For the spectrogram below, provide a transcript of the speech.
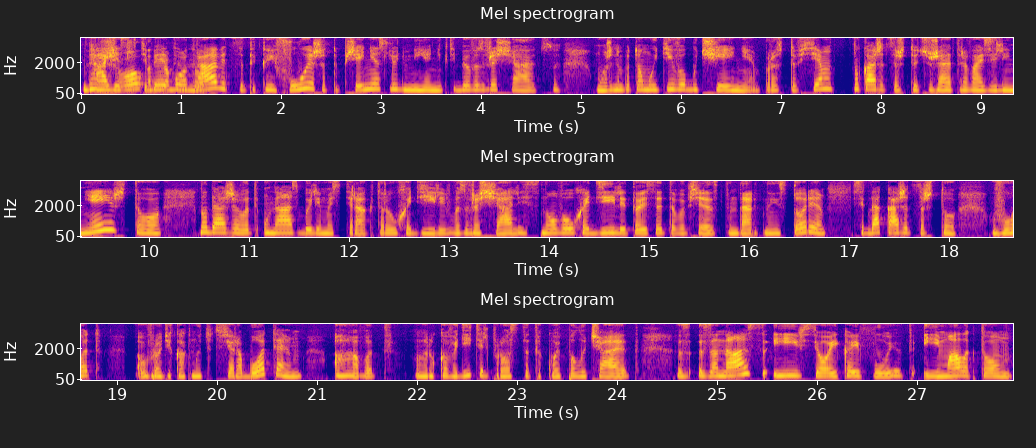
Да, Пришел, если тебе отработал. это нравится, ты кайфуешь от общения с людьми, они к тебе возвращаются. Можно потом уйти в обучение. Просто всем, ну, кажется, что чужая трава зеленее, что, ну, даже вот у нас были мастера, которые уходили, возвращались, снова уходили, то есть это вообще стандартная история. Всегда кажется, что вот, вроде как мы тут все работаем, а вот руководитель просто такой получает за нас и все, и кайфует. И мало кто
